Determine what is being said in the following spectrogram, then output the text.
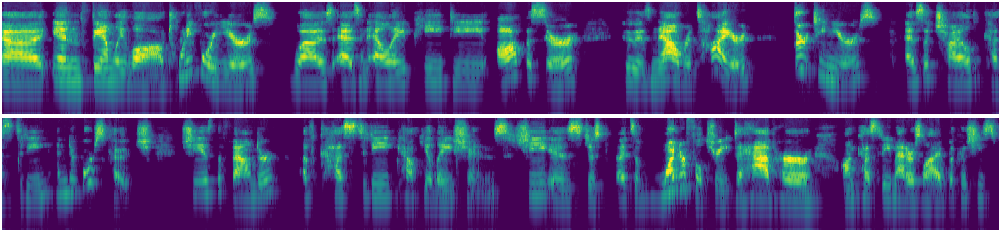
uh, in family law. 24 years was as an LAPD officer who is now retired, 13 years as a child custody and divorce coach. She is the founder of custody calculations. She is just, it's a wonderful treat to have her on Custody Matters Live because she's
